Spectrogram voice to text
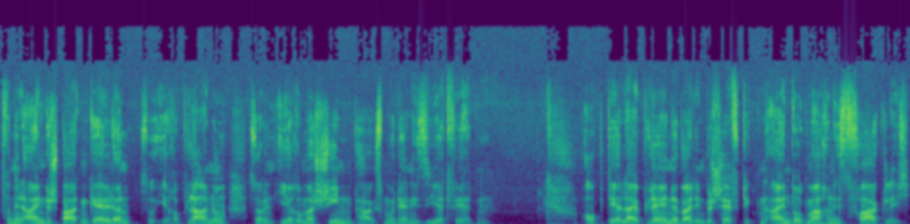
Von den eingesparten Geldern, so ihre Planung, sollen ihre Maschinenparks modernisiert werden. Ob derlei Pläne bei den Beschäftigten Eindruck machen, ist fraglich.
